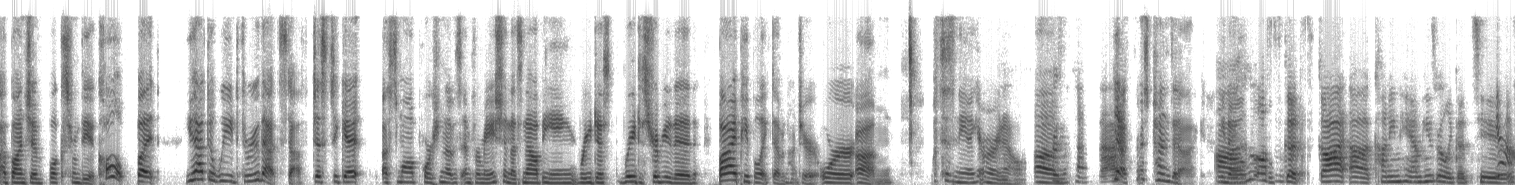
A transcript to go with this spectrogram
a bunch of books from the occult, but you have to weed through that stuff just to get a small portion of this information that's now being redis- redistributed by people like Devin Hunter or um what's his name? I can't remember right now. Chris Um Penczak. yeah, Chris Penczak. You Uh, know, who else is good? Scott uh, Cunningham. He's really good too. Yeah.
